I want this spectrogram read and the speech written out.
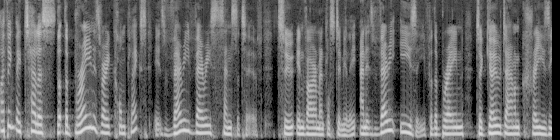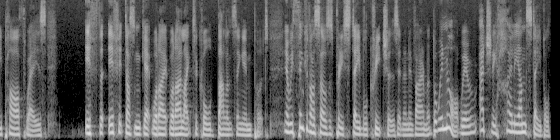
I think they tell us that the brain is very complex, it's very, very sensitive to environmental stimuli, and it's very easy for the brain to go down crazy pathways if the, if it doesn't get what I what I like to call balancing input. You know, we think of ourselves as pretty stable creatures in an environment, but we're not. We're actually highly unstable.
